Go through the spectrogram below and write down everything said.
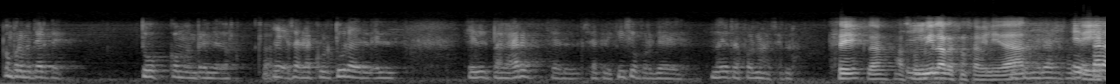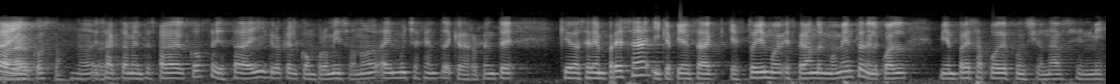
comprometerte, tú como emprendedor. Eh, o sea, la cultura, el, el, el, pagar el sacrificio, porque no hay otra forma de hacerlo. Sí, claro, asumir, la, responsabilidad y pagar el costo. ¿no? Exactamente, es pagar el costo y estar ahí, y creo que el compromiso, ¿no? Hay mucha gente que de repente quiere hacer empresa y que piensa, estoy esperando el momento en el cual mi empresa puede funcionar sin mí.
